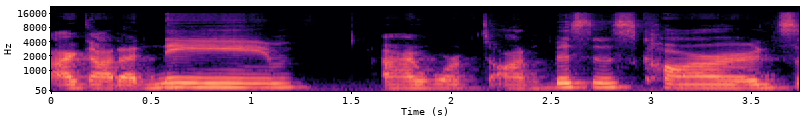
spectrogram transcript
I got a name, I worked on business cards,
